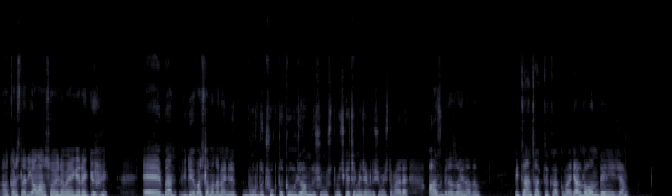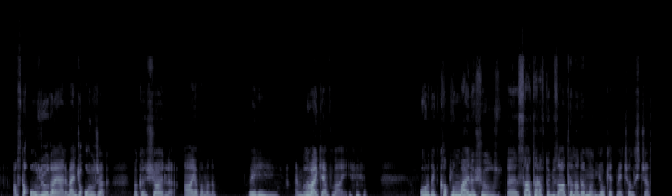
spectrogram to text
Arkadaşlar yalan söylemeye gerek yok. Ee, ben videoya başlamadan önce burada çok takılacağımı düşünmüştüm. Hiç geçemeyeceğimi düşünmüştüm. Öyle az biraz oynadım. Bir tane taktik aklıma geldi onu deneyeceğim. Aslında oluyor da yani. Bence olacak. Bakın şöyle. Aa yapamadım. Hihi. I'm blue I can fly. Oradaki kaplumbağayla şu e, sağ tarafta bizi atan adamı yok etmeye çalışacağız.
